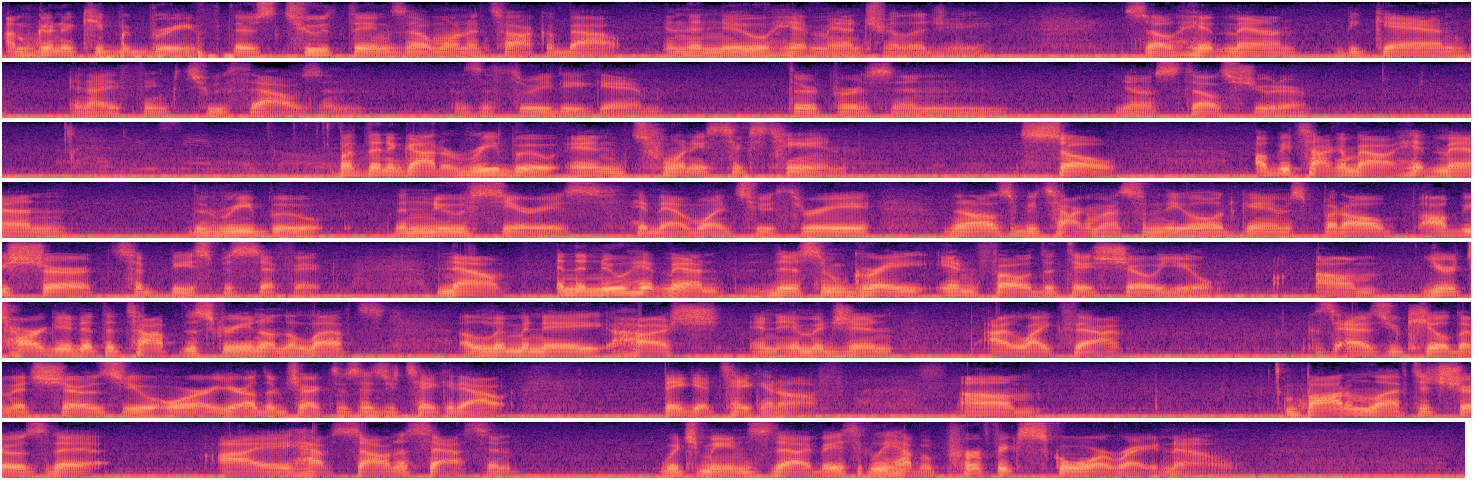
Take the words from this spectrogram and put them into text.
I'm gonna keep it brief. There's two things I want to talk about in the new Hitman trilogy. So Hitman began in I think 2000 as a 3D game, third person, you know, stealth shooter. But then it got a reboot in 2016. So I'll be talking about Hitman, the reboot, the new series, Hitman 1, 2, 3. then I'll also be talking about some of the old games, but I'll I'll be sure to be specific. Now, in the new Hitman, there's some great info that they show you. Um, your target at the top of the screen on the left, eliminate, hush, and Imogen. I like that because as you kill them, it shows you, or your other objectives as you take it out, they get taken off. Um, bottom left, it shows that I have Silent Assassin, which means that I basically have a perfect score right now.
